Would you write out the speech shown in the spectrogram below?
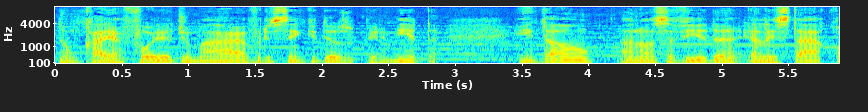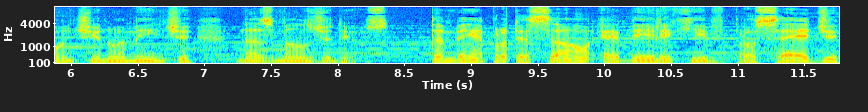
Não cai a folha de uma árvore sem que Deus o permita. Então, a nossa vida ela está continuamente nas mãos de Deus. Também a proteção é dele que procede.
